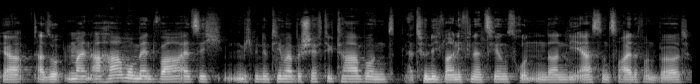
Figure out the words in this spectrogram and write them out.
Ja, also mein Aha-Moment war, als ich mich mit dem Thema beschäftigt habe und natürlich waren die Finanzierungsrunden dann die erste und zweite von Bird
